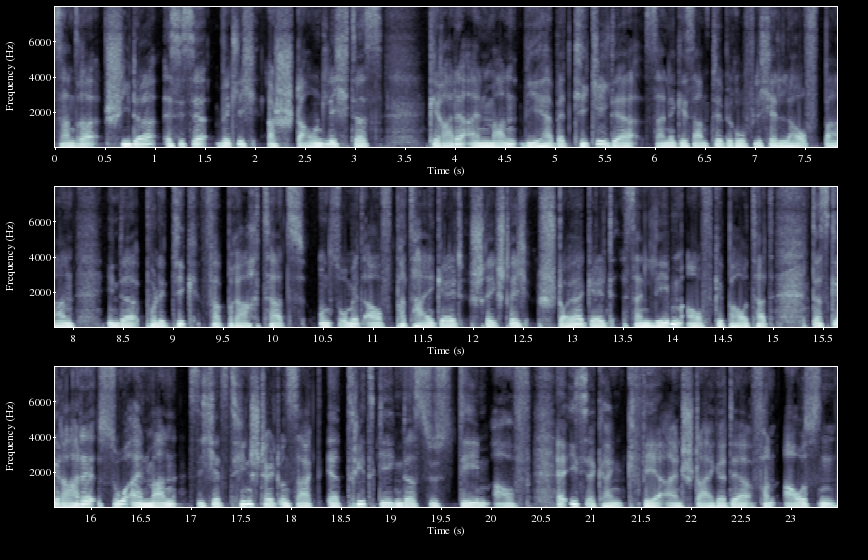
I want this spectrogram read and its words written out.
Sandra Schieder, es ist ja wirklich erstaunlich, dass gerade ein Mann wie Herbert Kickel, der seine gesamte berufliche Laufbahn in der Politik verbracht hat und somit auf Parteigeld, Schrägstrich Steuergeld sein Leben aufgebaut hat, dass gerade so ein Mann sich jetzt hinstellt und sagt, er tritt gegen das System auf. Er ist ja kein Quereinsteiger, der von außen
